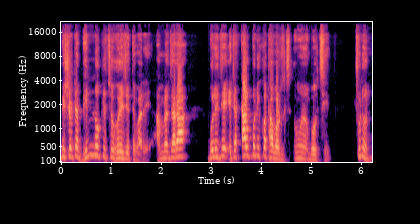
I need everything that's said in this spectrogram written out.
বিষয়টা ভিন্ন কিছু হয়ে যেতে পারে। আমরা যারা বলি যে এটা কাল্পনিক কথা বলছি- শুনুন,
